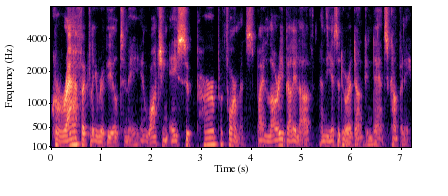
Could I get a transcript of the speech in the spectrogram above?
graphically revealed to me in watching a superb performance by Lori Belilove and the Isadora Duncan Dance Company,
